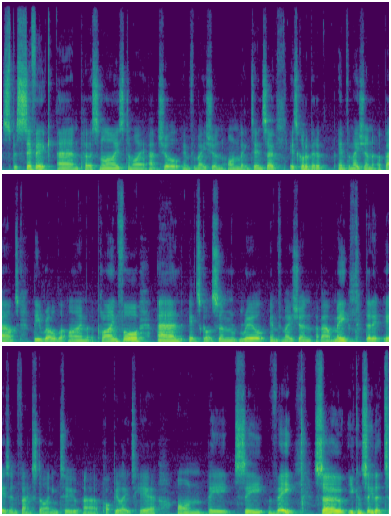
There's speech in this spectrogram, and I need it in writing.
specific and personalized to my actual information on LinkedIn. So it's got a bit of information about the role that I'm applying for and it's got some real information about me that it is in fact starting to uh, populate here on the CV. So you can see that,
